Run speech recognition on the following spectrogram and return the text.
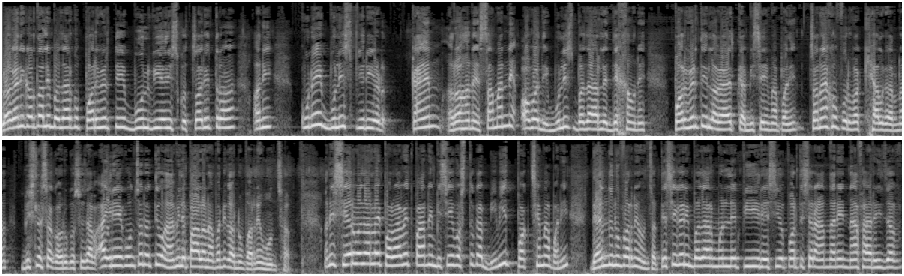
लगानीकर्ताले बजारको प्रवृत्ति बुल बियरिसको चरित्र अनि कुनै बुलिस पिरियड कायम रहने सामान्य अवधि बुलिस बजारले देखाउने प्रवृत्ति लगायतका विषयमा पनि चनाखोपूर्वक ख्याल गर्न विश्लेषकहरूको सुझाव आइरहेको हुन्छ र त्यो हामीले पालना पनि गर्नुपर्ने हुन्छ। अनि सेयर बजारलाई प्रभावित पार्ने विषयवस्तुका विविध पक्षमा पनि ध्यान दिनुपर्ने हुन्छ। त्यसै गरी बजार मूल्य पी रेसियो प्रतिशत आम्दानी नाफा रिजर्भ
